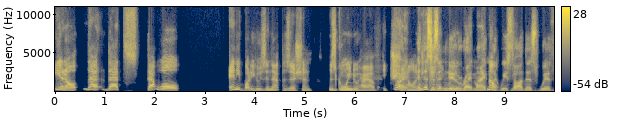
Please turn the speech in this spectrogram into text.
you know that that's that will anybody who's in that position is going to have a challenge. Right. And this isn't new, right, Mike? No. Like we saw this with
